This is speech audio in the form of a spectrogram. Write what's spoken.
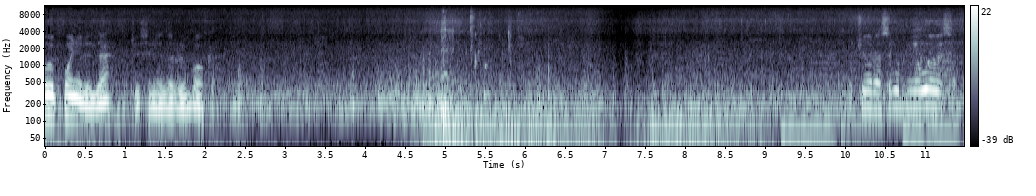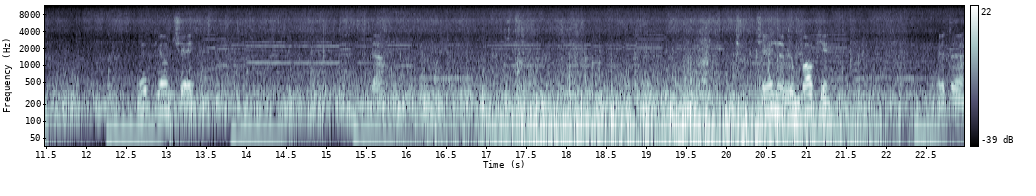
Ну вы поняли, да? Что сегодня за рыбалка? Ну что, раз рыб не ловится, мы пьем чай. Да. Чай на рыбалке это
